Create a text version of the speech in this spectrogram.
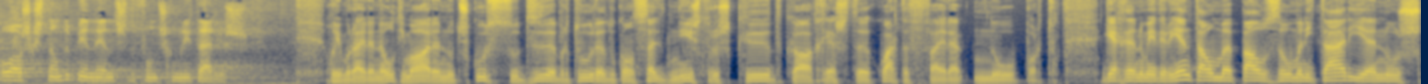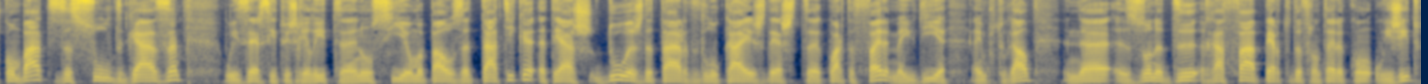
ou aos que estão dependentes de fundos comunitários. Rui Moreira, na última hora, no discurso de abertura do Conselho de Ministros que decorre esta quarta-feira no Porto. Guerra no Médio Oriente, há uma pausa humanitária nos combates a sul de Gaza. O exército israelita anuncia uma pausa tática até às duas da tarde de locais desta quarta-feira, meio-dia, em Portugal, na zona de Rafah, perto da fronteira com o Egito.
